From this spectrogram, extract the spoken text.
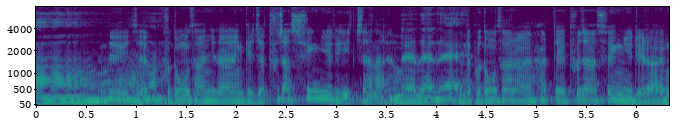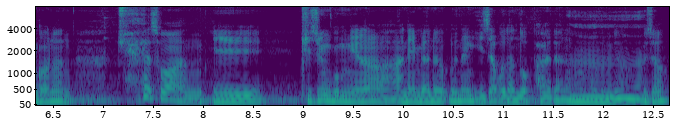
아. 근데 이제 부동산이라는 게 이제 투자 수익률이 있잖아요. 네네네. 근데 부동산을 할 때 투자 수익률이라는 거는 최소한 이 기준금리나 아니면은 은행 이자보다 높아야 되는 거거든요. 음. 그죠?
